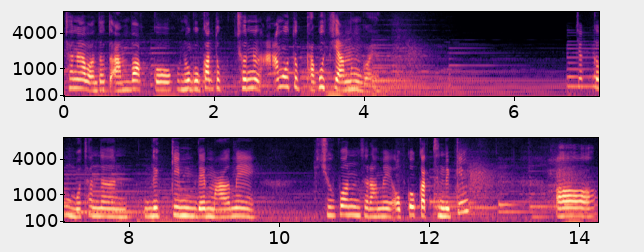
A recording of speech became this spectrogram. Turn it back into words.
전화 와도 안 받고 누구가 또 저는 아무것도 받고 싶지 않은 거예요. 조금 못하는 느낌 내 마음에 주변 사람이 없것 같은 느낌? 어,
